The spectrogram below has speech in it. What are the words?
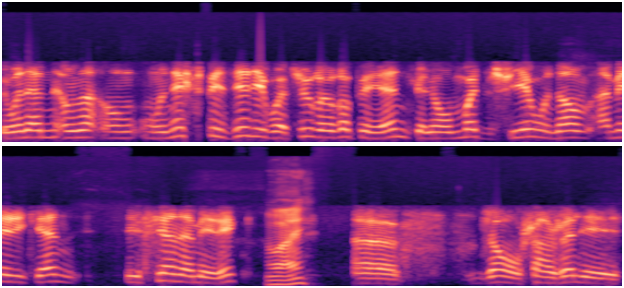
Et on, a, on, a- on, on expédiait des voitures européennes que l'on modifiait aux normes américaines ici en Amérique. Ouais. Euh, disons, on changeait les,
